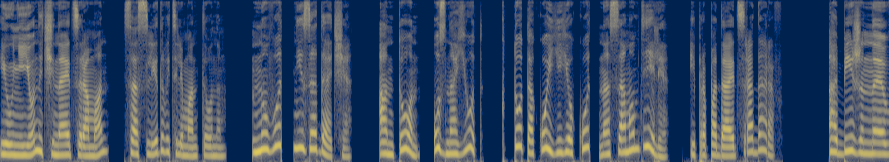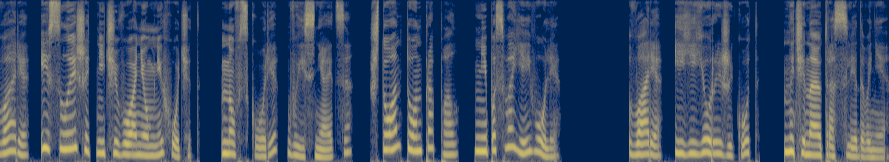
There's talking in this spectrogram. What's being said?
и у нее начинается роман со следователем Антоном. Но вот незадача. Антон узнает, кто такой ее кот на самом деле, и пропадает с радаров. Обиженная Варя и слышать ничего о нем не хочет. Но вскоре выясняется, что Антон пропал не по своей воле. Варя и ее рыжий кот начинают расследование.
